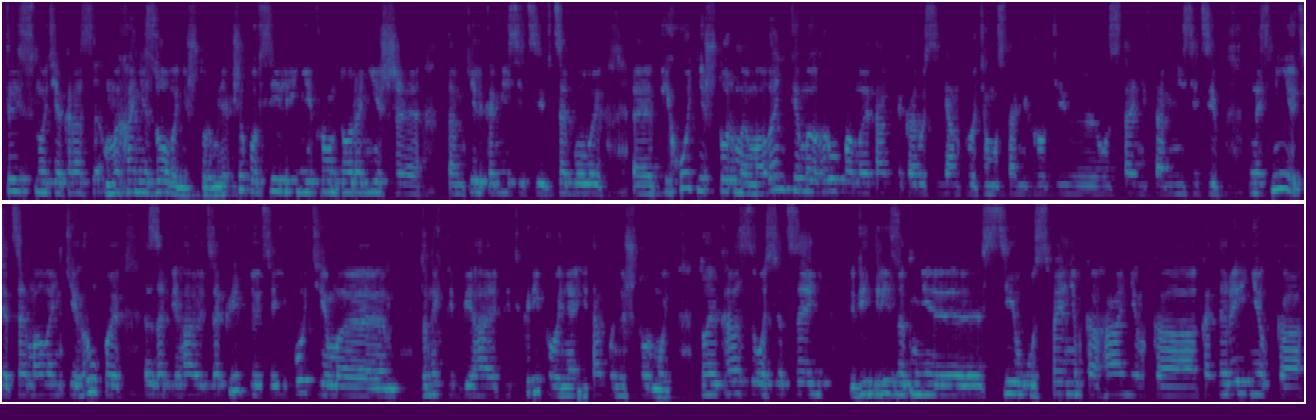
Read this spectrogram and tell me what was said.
тиснуть якраз механізовані штурми. Якщо по всій лінії фронту раніше там кілька місяців це були е, піхотні штурми маленькими групами. Тактика росіян протягом останніх років е, останніх там місяців не змінюється. Це маленькі групи забігають, закріплюються, і потім е, до них підбігає підкріплення, і так вони штурмують. То якраз ось оцей відрізок сіл Успенівка, Ганівка, Катеринівка,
